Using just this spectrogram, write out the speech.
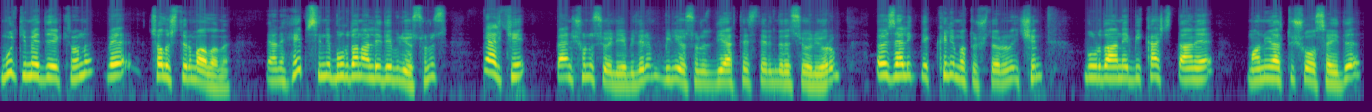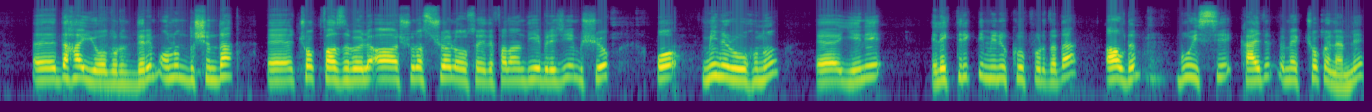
multimedya ekranı ve çalıştırma alanı. Yani hepsini buradan halledebiliyorsunuz. Belki ben şunu söyleyebilirim. Biliyorsunuz diğer testlerinde de söylüyorum. Özellikle klima tuşlarının için burada hani birkaç tane manuel tuş olsaydı daha iyi olurdu derim. Onun dışında e, çok fazla böyle aa şurası şöyle olsaydı falan diyebileceğim bir şey yok. O mini ruhunu e, yeni elektrikli Mini Cooper'da da aldım. Bu hissi kaydetmemek çok önemli.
